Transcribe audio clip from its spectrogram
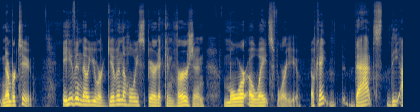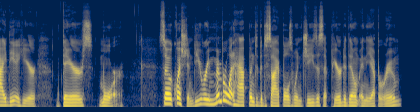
Number two, even though you were given the Holy Spirit at conversion, more awaits for you. Okay? That's the idea here. There's more. So, question Do you remember what happened to the disciples when Jesus appeared to them in the upper room?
